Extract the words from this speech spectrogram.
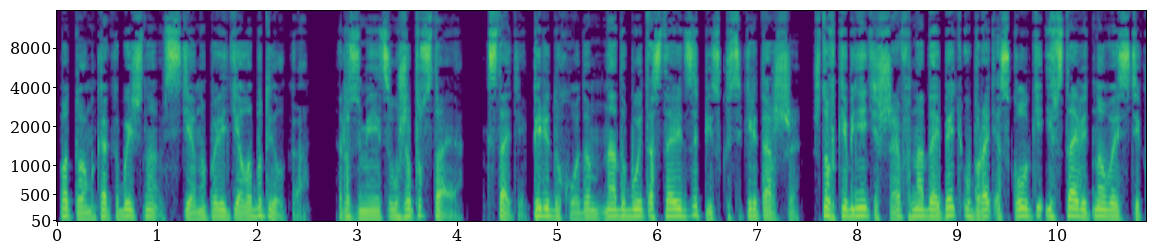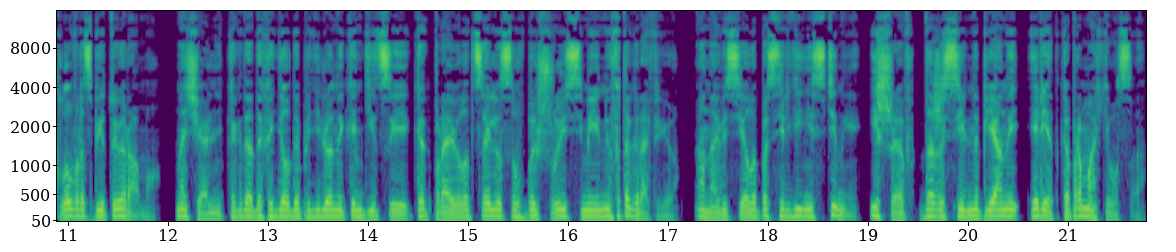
Потом, как обычно, в стену полетела бутылка. Разумеется, уже пустая. Кстати, перед уходом надо будет оставить записку секретарше, что в кабинете шефа надо опять убрать осколки и вставить новое стекло в разбитую раму. Начальник, когда доходил до определенной кондиции, как правило, целился в большую семейную фотографию. Она висела посередине стены, и шеф, даже сильно пьяный, редко промахивался.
